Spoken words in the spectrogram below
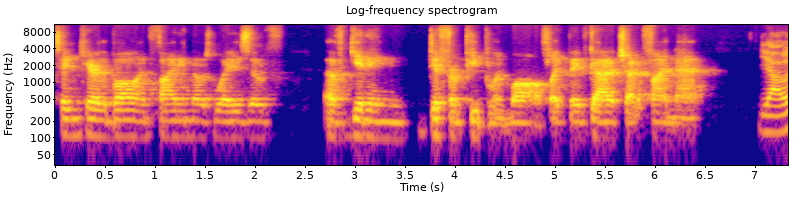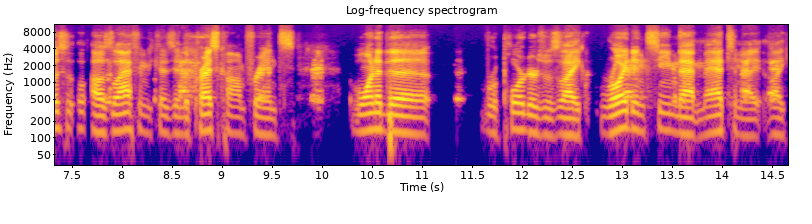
taking care of the ball and finding those ways of, of getting different people involved. Like they've got to try to find that. Yeah, I was I was laughing because in the press conference, one of the reporters was like, "Roy didn't seem that mad tonight. Like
